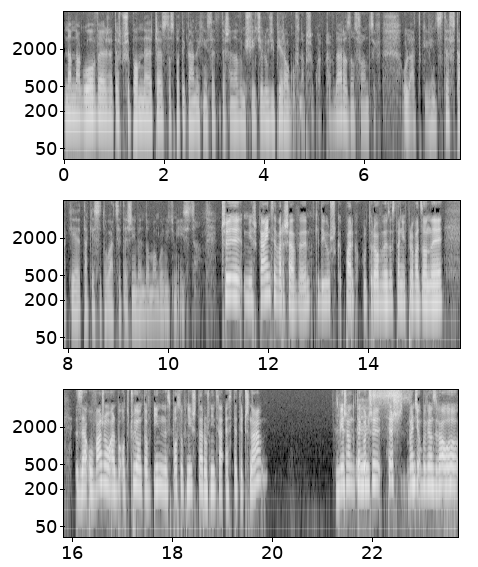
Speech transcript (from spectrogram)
nam na głowę, że też przypomnę często spotykanych niestety też na Nowym Świecie ludzi pierogów na przykład, prawda, roznoszących ulatki, więc też takie, takie sytuacje też nie będą mogły mieć miejsca. Czy mieszkańcy Warszawy, kiedy już park kulturowy zostanie wprowadzony, zauważą albo odczują to w inny sposób niż ta różnica estetyczna. Zmierzam do tego, czy też będzie obowiązywało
